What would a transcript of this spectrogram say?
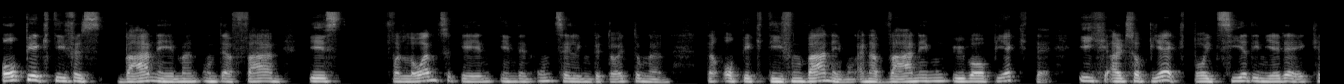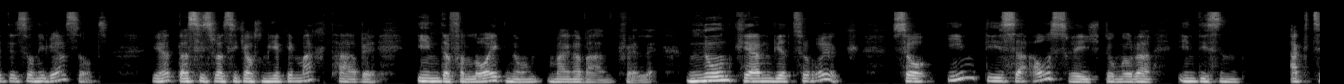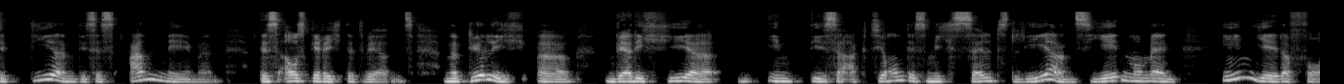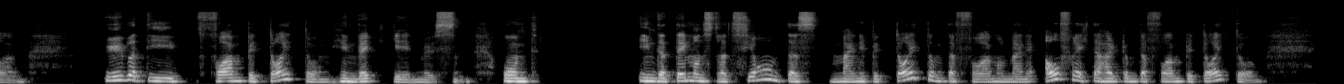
Objektives Wahrnehmen und Erfahren ist verloren zu gehen in den unzähligen Bedeutungen der objektiven Wahrnehmung, einer Wahrnehmung über Objekte. Ich als Objekt projiziert in jede Ecke des Universums. Ja, das ist, was ich aus mir gemacht habe in der Verleugnung meiner wahren Quelle. Nun kehren wir zurück. So in dieser Ausrichtung oder in diesem Akzeptieren, dieses Annehmen des Ausgerichtetwerdens. Natürlich äh, werde ich hier in dieser Aktion des mich selbst Lehrens jeden Moment in jeder Form über die Formbedeutung hinweggehen müssen. Und in der Demonstration, dass meine Bedeutung der Form und meine Aufrechterhaltung der Formbedeutung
